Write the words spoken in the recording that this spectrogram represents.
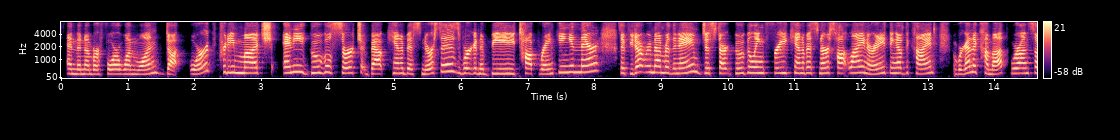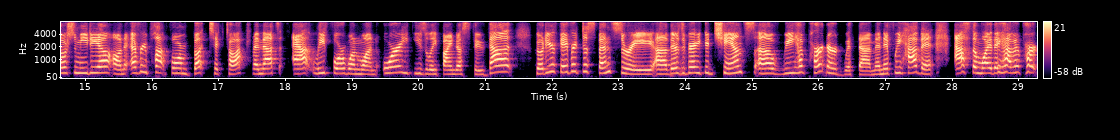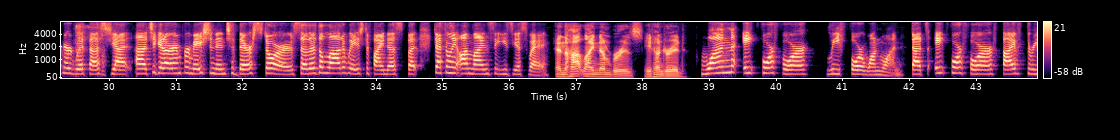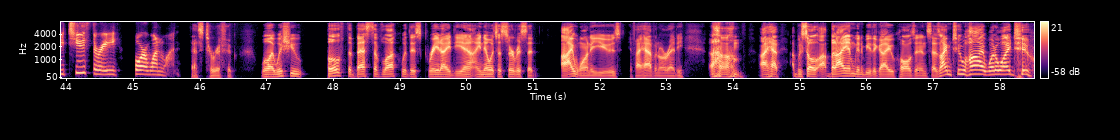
and the number 411.org. Pretty much any Google search about cannabis nurses, we're going to be top ranking in there. So if you don't remember the name, just start Googling free cannabis nurse hotline or anything of the kind, and we're going to come up. We're on social media on every platform but TikTok, and that's at Leaf411, or you easily find us through that. Go to your favorite dispensary. Uh, there's a very good chance uh, we have partnered with them. And if we haven't, ask them why they haven't partnered with us yet uh, to get our information into their stores. So there's a lot of ways to find us, but definitely online is the easiest way. And the hotline number is 800 1 844 Leaf 411. That's 844 5323 411. That's terrific. Well, I wish you both the best of luck with this great idea. I know it's a service that I want to use if I haven't already. Um, I have so, uh, but I am going to be the guy who calls in and says, "I'm too high. What do I do?"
